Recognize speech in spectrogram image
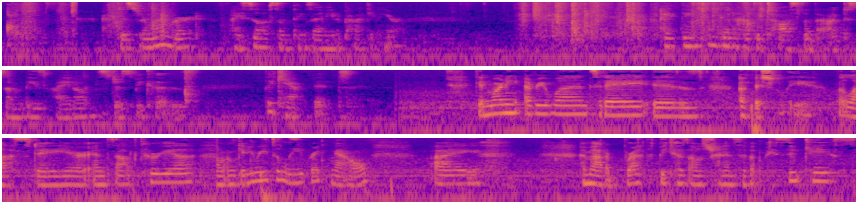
I just remembered I still have some things I need to pack in here. I think I'm gonna have to toss the bag to some of these items just because they can't fit Good morning, everyone. Today is officially the last day here in South Korea. Um, I'm getting ready to leave right now. I am out of breath because I was trying to zip up my suitcase.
